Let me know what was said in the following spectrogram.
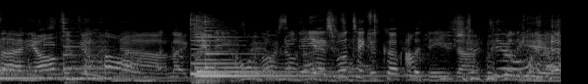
sun. Y'all to do it home. Like, Oh, Yes, we'll take a couple of days off. We really yeah. will.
